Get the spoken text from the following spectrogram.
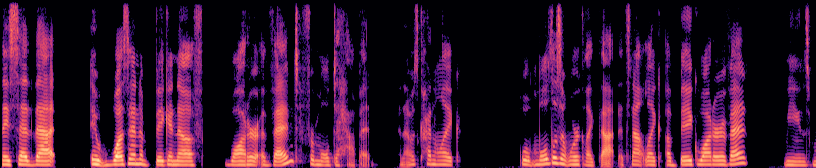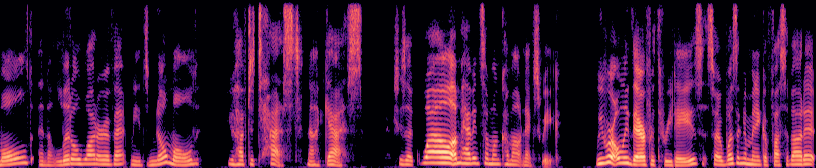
They said that it wasn't a big enough water event for mold to happen. And I was kind of like, well, mold doesn't work like that. It's not like a big water event means mold and a little water event means no mold. You have to test, not guess. She's like, well, I'm having someone come out next week. We were only there for three days, so I wasn't going to make a fuss about it.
